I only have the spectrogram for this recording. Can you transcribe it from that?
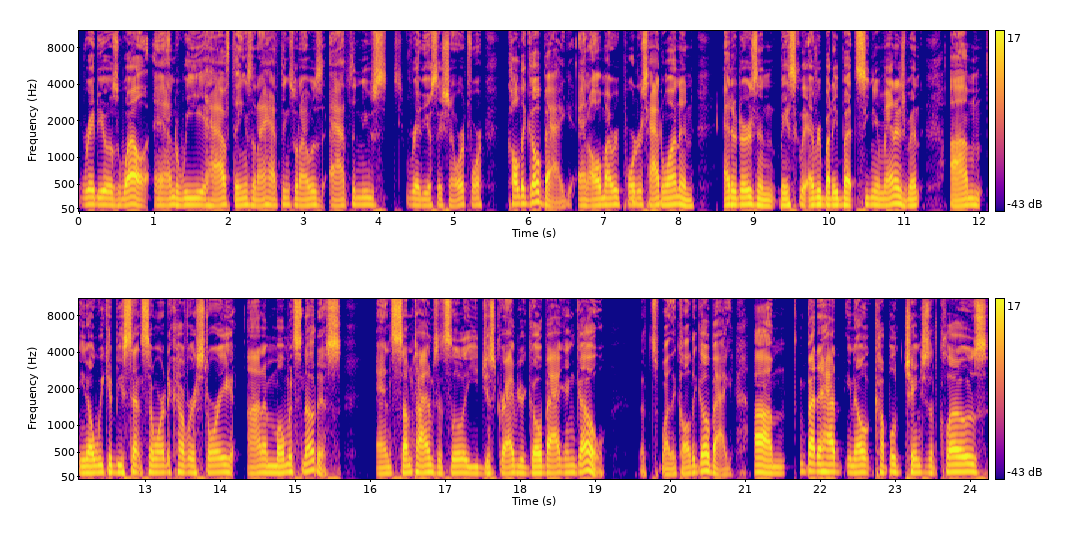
radio as well. And we have things, and I had things when I was at the news radio station I worked for called a go bag, and all my reporters had one, and editors, and basically everybody but senior management. Um, you know, we could be sent somewhere to cover a story on a moment's notice, and sometimes it's literally you just grab your go bag and go. That's why they call it a go bag. Um, but it had you know a couple changes of clothes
